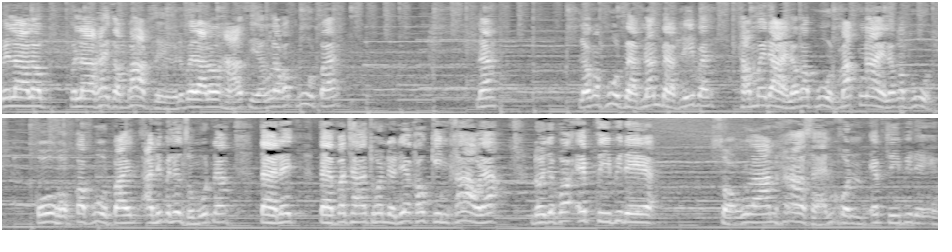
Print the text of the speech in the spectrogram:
เวลาเราเวลาให้สัมภาษณ์สื่อเวลาเราหาเสียงเราก็พูดไปนะเราก็พูดแบบนั้นแบบนี้ไปทำไม่ได้เราก็พูดมักง่ายเราก็พูดโกหกก็พูดไป อันนี้เป็นเรื่องสมมุตินะ แต่ในแต่ประชาชนเดี๋ยวนี้เขากินข้าวแล้ว โดยเฉพาะ FC พี่เดชสองล้านห้าแสนคน FC พี่เดช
